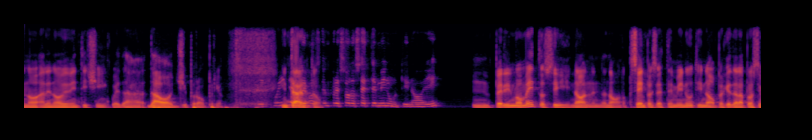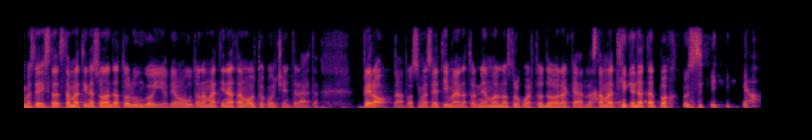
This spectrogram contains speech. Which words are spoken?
no, alle 9.25 da, da, oggi proprio. E quindi Intanto, abbiamo sempre solo sette minuti noi? Mm, per il momento sì, no, no, sempre sette minuti no, perché dalla prossima st- stamattina sono andato lungo io, abbiamo avuto una mattinata molto concentrata, però dalla prossima settimana torniamo al nostro quarto d'ora Carla, ah, stamattina è andata un po' così. No,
